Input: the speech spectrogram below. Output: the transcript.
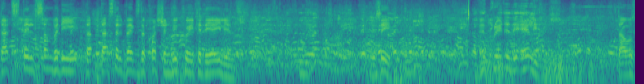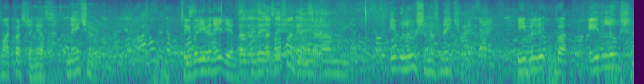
that's still somebody that that still begs the question: Who created the aliens? You see, Who created the aliens? That was my question. Yes. Nature. So you believe in aliens? The, That's also an the, answer. um, evolution of nature. Evolu- but Evolution.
